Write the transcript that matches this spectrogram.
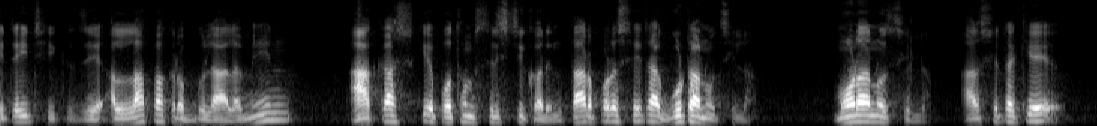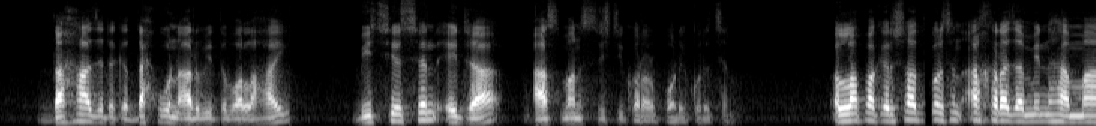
এটাই ঠিক যে আল্লাহ পাক রব্বুল আলমিন আকাশকে প্রথম সৃষ্টি করেন, তারপরে সেটা গোটানো ছিল। মোড়ানো ছিল। আর সেটাকে দাহা, যেটাকে দাহুন আরবিতে বলা হয়, বিছিয়েছেন, এটা আসমান সৃষ্টি করার পরে করেছেন। আল্লাহ পাক এরশাদ করেছেন, আখরাজা মিনহা মা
